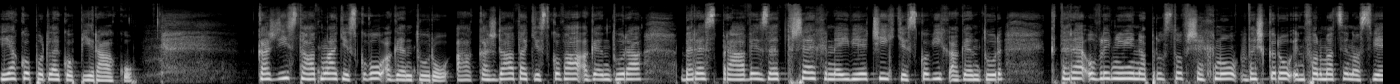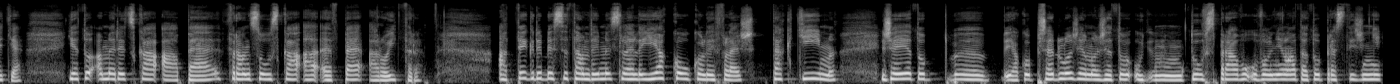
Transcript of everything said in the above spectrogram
jako podle kopíráku. Každý stát má tiskovou agenturu a každá ta tisková agentura bere zprávy ze třech největších tiskových agentur, které ovlivňují naprosto všechnu, veškerou informaci na světě. Je to americká AP, francouzská AFP a Reuters. A ty, kdyby se tam vymysleli jakoukoliv lež, tak tím, že je to eh, jako předloženo, že to, mm, tu zprávu uvolnila tato prestižní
